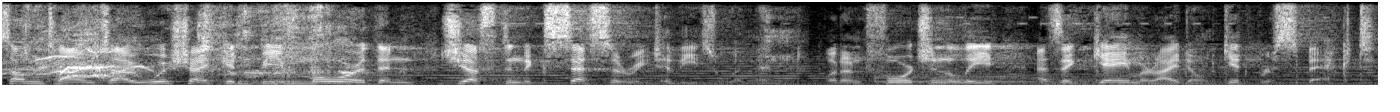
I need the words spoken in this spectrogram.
Sometimes I wish I could be more than just an accessory to these women. But unfortunately, as a gamer, I don't get respect.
